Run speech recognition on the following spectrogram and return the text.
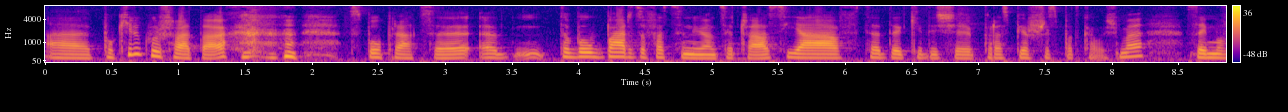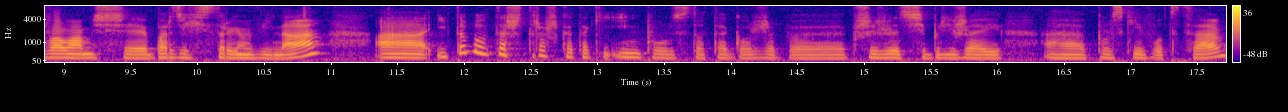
e, po kilku już latach współpracy. E, To był bardzo fascynujący czas. Ja wtedy, kiedy się po raz pierwszy spotkałyśmy, zajmowałam się bardziej historią wina. I to był też troszkę taki impuls do tego, żeby przyjrzeć się bliżej e, polskiej wódce.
